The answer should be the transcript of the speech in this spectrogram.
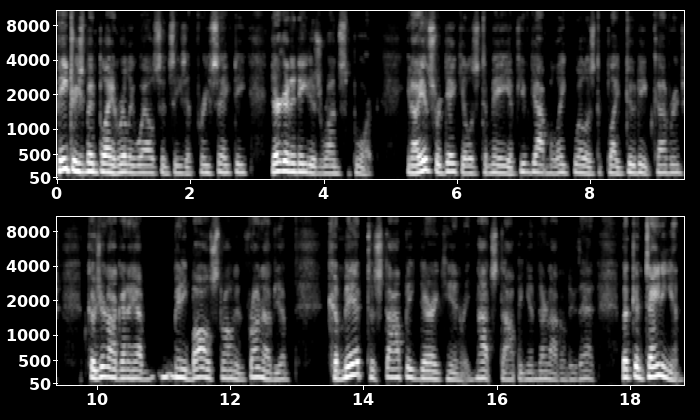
Pitre's been playing really well since he's at free safety. They're going to need his run support. You know, it's ridiculous to me if you've got Malik Willis to play two deep coverage because you're not going to have many balls thrown in front of you commit to stopping Derrick Henry, not stopping him. They're not going to do that, but containing him.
